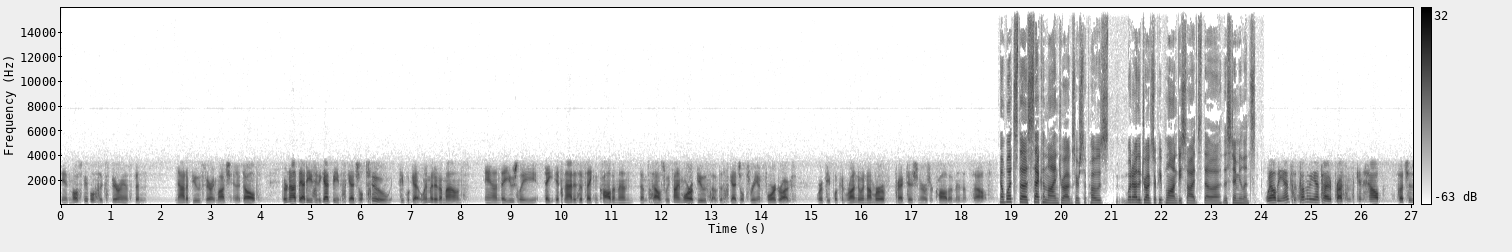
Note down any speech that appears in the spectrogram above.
in most people's experience, been not abused very much in adults. They're not that easy to get being Schedule 2. People get limited amounts, and they usually, they, it's not as if they can call them in themselves. We find more abuse of the Schedule 3 and 4 drugs where people can run to a number of practitioners or call them in themselves. Now, what's the second line drugs, or suppose what other drugs are people on besides the the stimulants? Well, the some of the antidepressants can help, such as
